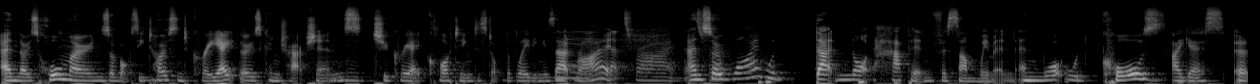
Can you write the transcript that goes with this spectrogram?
And those hormones of oxytocin to create those contractions to create clotting to stop the bleeding. Is that Yeah, right? That's right. and so, right. why would that not happen for some women? And what would cause, I guess, uh,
